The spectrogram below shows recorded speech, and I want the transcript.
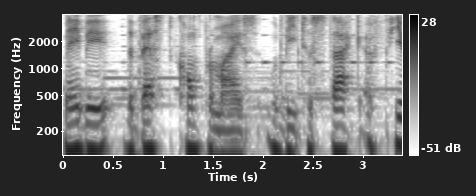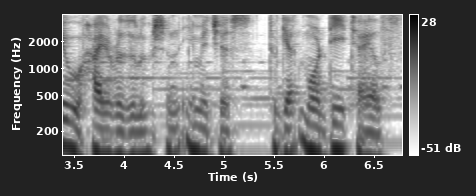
Maybe the best compromise would be to stack a few high resolution images to get more details.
